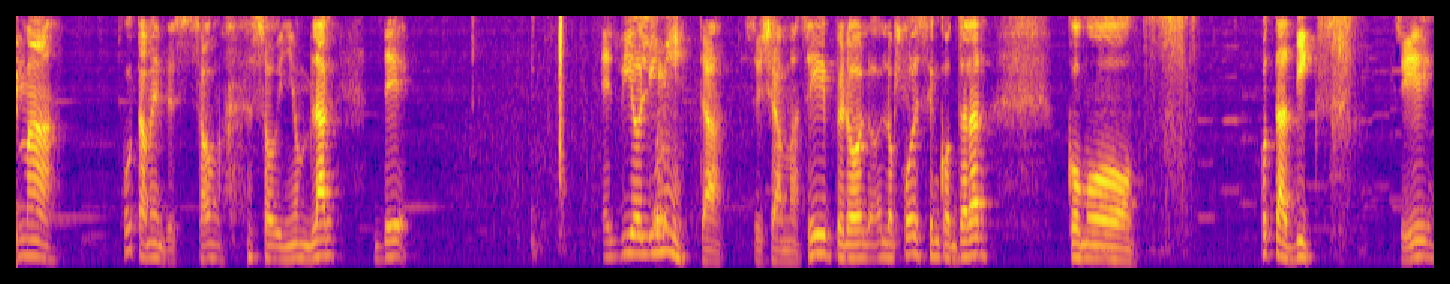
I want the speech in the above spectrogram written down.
Tema, justamente, Sauvignon Blanc, de El violinista se llama, ¿sí? Pero lo, puedes encontrar como J. Dix, ¿sí?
